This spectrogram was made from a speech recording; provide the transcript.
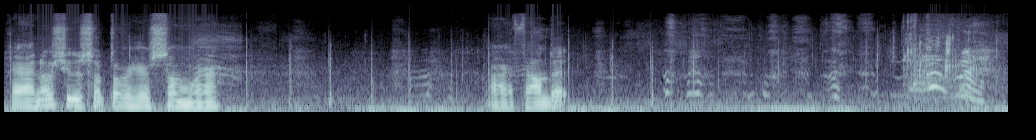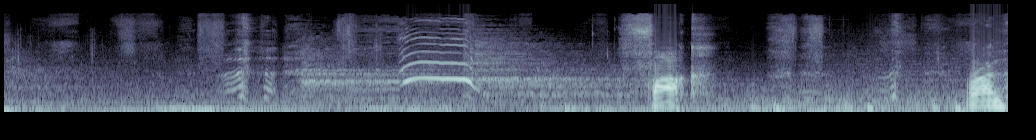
Okay, I know she was hooked over here somewhere. I found it. Fuck. Run.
